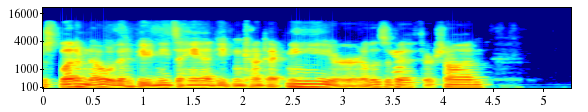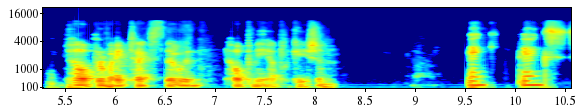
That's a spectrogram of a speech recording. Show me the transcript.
just let him know that if he needs a hand, he can contact me or Elizabeth or Sean to help provide text that would help in the application. Thank thanks.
